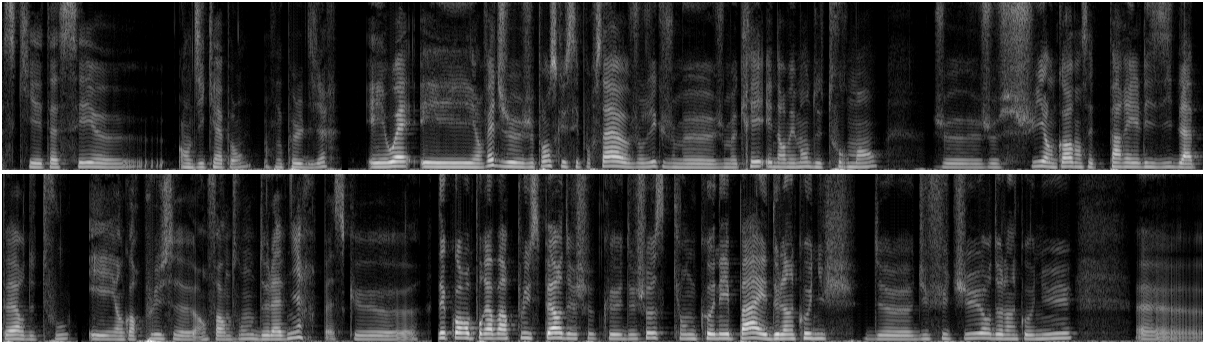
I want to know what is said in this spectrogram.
ce qui est assez euh, handicapant, on peut le dire. Et ouais, et en fait je, pense que c'est pour ça aujourd'hui que je me, je me crée énormément de tourments je, suis encore dans cette paralysie de la peur de tout et encore plus euh, en fin de compte de l'avenir parce que euh, de quoi on pourrait avoir plus peur de que de choses qu'on ne connaît pas et de l'inconnu, du futur, de l'inconnu. Euh,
